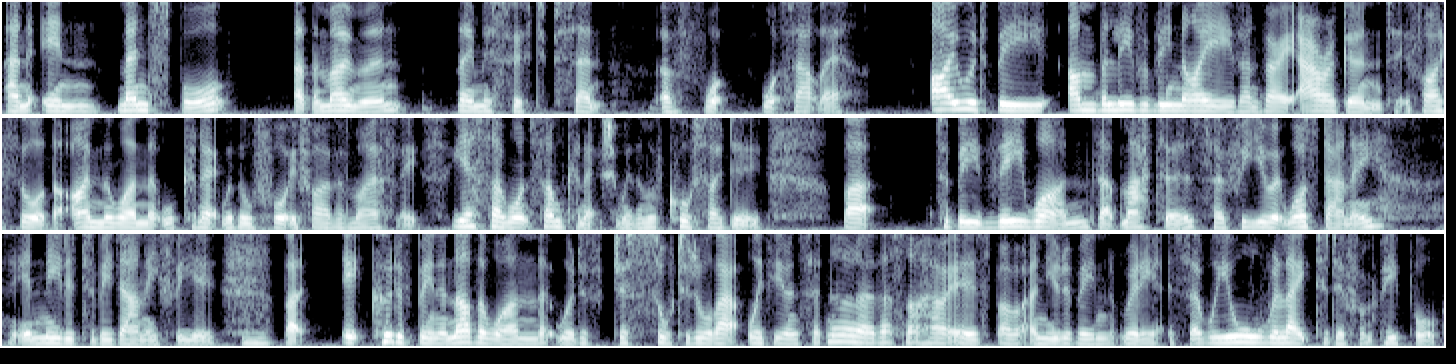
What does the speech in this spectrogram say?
And in men's sport, at the moment, they miss 50% of what, what's out there. I would be unbelievably naive and very arrogant if I thought that I'm the one that will connect with all 45 of my athletes. Yes, I want some connection with them, of course I do. But to be the one that matters, so for you it was Danny, it needed to be Danny for you. Mm-hmm. But it could have been another one that would have just sorted all that with you and said, no, no, no, that's not how it is. And you'd have been really. So we all relate to different people.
